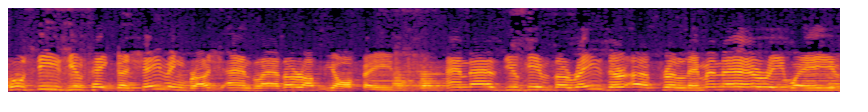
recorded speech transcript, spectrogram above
who sees you take a shaving brush and lather up your face. And as you give the razor a preliminary wave,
